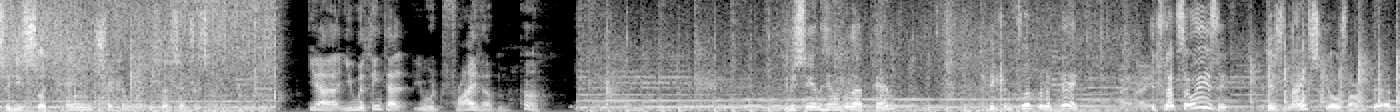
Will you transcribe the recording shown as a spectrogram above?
So he's sauteing chicken wings. That's interesting. Yeah, you would think that you would fry them, huh? Did you see him handle that pen? He can flip in a pan. It's not so easy. His knife skills aren't bad.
